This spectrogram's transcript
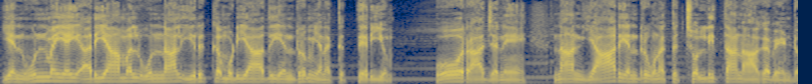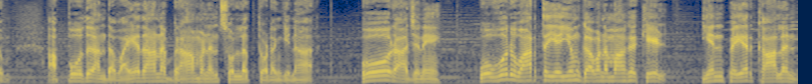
என் உண்மையை அறியாமல் உன்னால் இருக்க முடியாது என்றும் எனக்கு தெரியும். ஓ ராஜனே நான் யார் என்று உனக்குச் சொல்லித்தான் ஆக வேண்டும். அப்போது அந்த வயதான பிராமணன் சொல்லத் தொடங்கினார். ஓ ராஜனே ஒவ்வொரு வார்த்தையையும் கவனமாக கேள். என் பெயர் காலன்.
